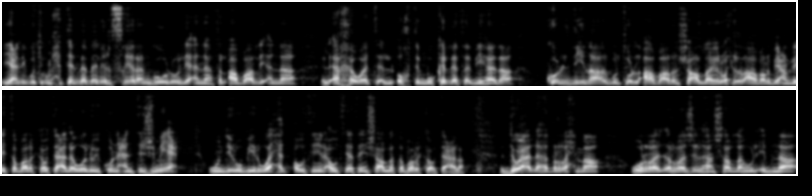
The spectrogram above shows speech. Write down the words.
يعني قلت لكم حتى المبالغ صغيرة نقولوا لأنها في الآبار لأن الأخوات الأخت المكلفة بهذا كل دينار قلت الآبار إن شاء الله يروح للآبار بعون الله تبارك وتعالى ولو يكون عن تجميع ونديروا بير واحد أو اثنين أو ثلاثة إن شاء الله تبارك وتعالى. الدعاء لها بالرحمة والراجلها إن شاء الله والابنة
